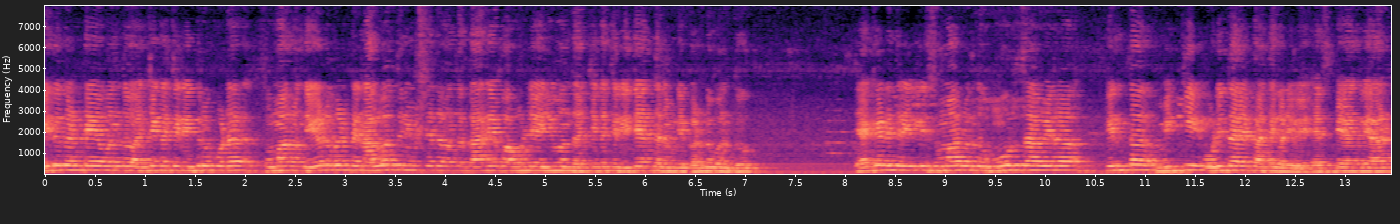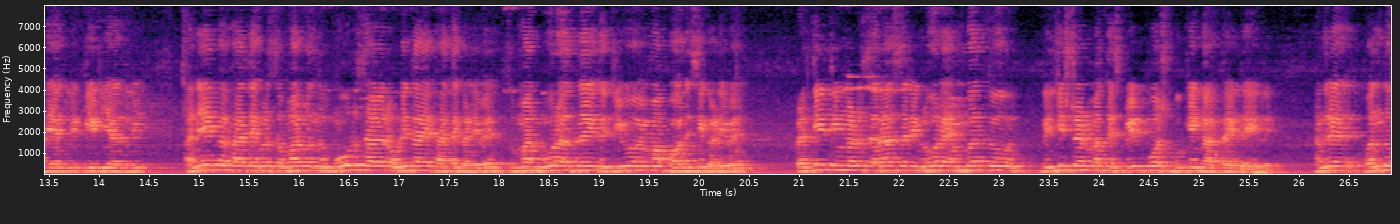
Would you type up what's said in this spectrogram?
ಐದು ಗಂಟೆಯ ಒಂದು ಅಂಚೆ ಕಚೇರಿ ಇದ್ರೂ ಕೂಡ ಸುಮಾರು ಒಂದು ಏಳು ಗಂಟೆ ನಲವತ್ತು ನಿಮಿಷದ ಒಂದು ಕಾರ್ಯ ಬಾಹುಳ್ಯ ಈ ಒಂದು ಅಂಚೆ ಕಚೇರಿ ಇದೆ ಅಂತ ನಮಗೆ ಕಂಡು ಬಂತು ಯಾಕೆಂದ್ರೆ ಇಲ್ಲಿ ಸುಮಾರು ಒಂದು ಮೂರು ಸಾವಿರಕ್ಕಿಂತ ಮಿಕ್ಕಿ ಉಳಿತಾಯ ಖಾತೆಗಳಿವೆ. ಎಸ್ ಬಿ ಆಗಲಿ, ಆರ್ ಡಿ ಆಗಲಿ, ಟಿ ಡಿ ಆಗಲಿ, ಅನೇಕ ಖಾತೆಗಳು ಸುಮಾರು ಒಂದು ಮೂರು ಸಾವಿರ ಉಳಿತಾಯ ಖಾತೆಗಳಿವೆ. ಸುಮಾರು ನೂರ ಹದಿನೈದು ಜೀವ ವಿಮಾ ಪಾಲಿಸಿಗಳಿವೆ. ಪ್ರತಿ ತಿಂಗಳು ಸರಾಸರಿ ನೂರ ಎಂಬತ್ತು ರಿಜಿಸ್ಟರ್ಡ್ ಮತ್ತೆ ಸ್ಪೀಡ್ ಪೋಸ್ಟ್ ಬುಕ್ಕಿಂಗ್ ಆಗ್ತಾ ಇದೆ ಇಲ್ಲಿ. ಅಂದ್ರೆ ಒಂದು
